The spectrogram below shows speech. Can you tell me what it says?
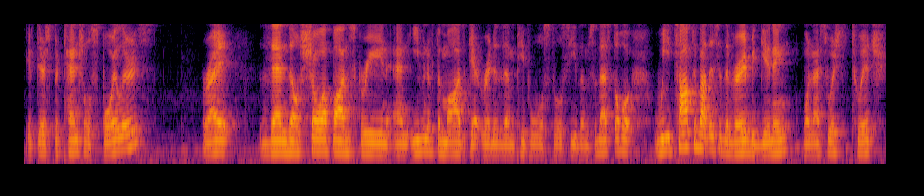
if there's potential spoilers, right? Then they'll show up on screen and even if the mods get rid of them people will still see them. So that's the whole we talked about this at the very beginning when i switched to twitch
